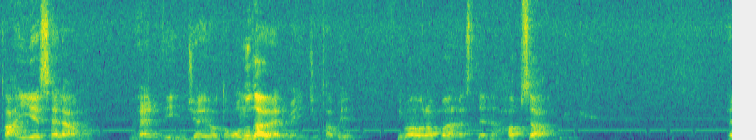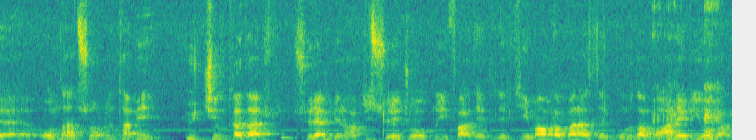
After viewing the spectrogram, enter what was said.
tahiyye selamı ver deyince o da onu da vermeyince tabi İmam Rabbani Hazretleri hapse attırıyor. Ee, ondan sonra tabi 3 yıl kadar süren bir hapis süreci olduğu ifade edilir ki İmam Rabbani Hazretleri bunu da manevi olan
